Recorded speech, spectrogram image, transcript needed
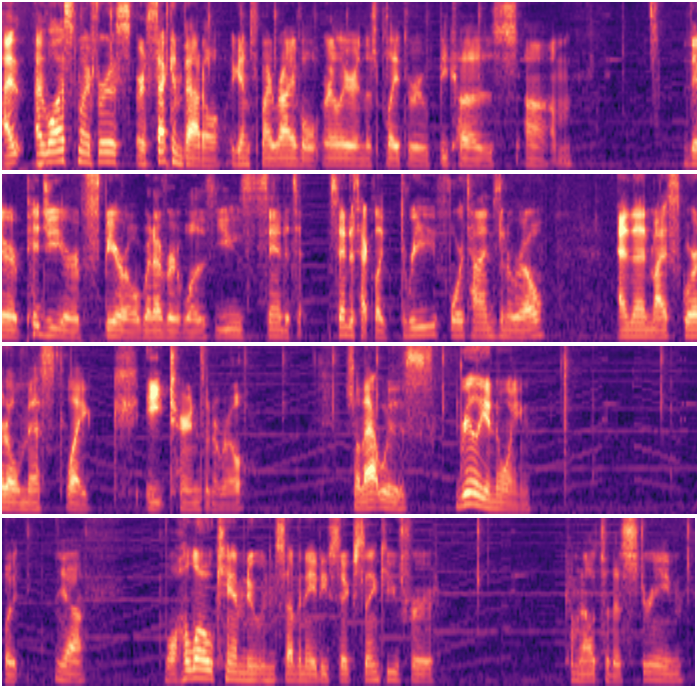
I, I lost my first or second battle against my rival earlier in this playthrough because um, their Pidgey or Spearow whatever it was used Sand, Attack, Sand Attack like three, four times in a row. And then my Squirtle missed like eight turns in a row. So that was really annoying. But yeah. Well, hello Cam Newton 786. Thank you for coming out to the stream.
